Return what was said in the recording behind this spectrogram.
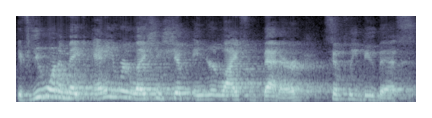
If you want to make any relationship in your life better, simply do this.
